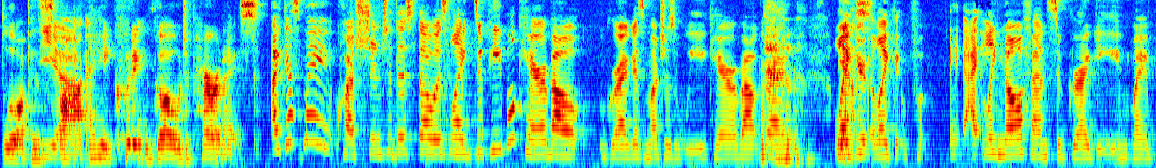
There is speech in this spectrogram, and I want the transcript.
blew up his Yeah. spot and he couldn't go to paradise. I guess my question to this though is like, do people care about Greg as much as we care about Greg? like, Yes. you're like, I, like, no offense to Greggy, my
